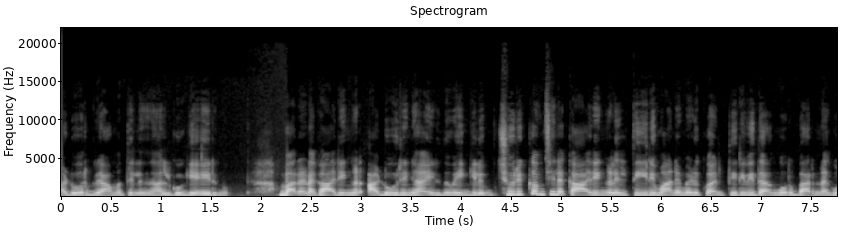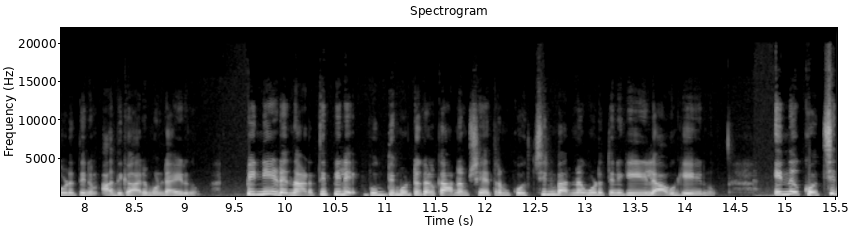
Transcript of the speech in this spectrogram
അടൂർ ഗ്രാമത്തിൽ നൽകുകയായിരുന്നു. ഭരണകാര്യങ്ങൾ അടൂരിനായിരുന്നുവെങ്കിലും ചുരുക്കം ചില കാര്യങ്ങളിൽ തീരുമാനമെടുക്കുവാൻ തിരുവിതാംകൂർ ഭരണകൂടത്തിനും അധികാരമുണ്ടായിരുന്നു. പിന്നീട് നടത്തിപ്പിലെ ബുദ്ധിമുട്ടുകൾ കാരണം ക്ഷേത്രം കൊച്ചിൻ ഭരണകൂടത്തിന് കീഴിലാവുകയായിരുന്നു. ഇന്ന് കൊച്ചിൻ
